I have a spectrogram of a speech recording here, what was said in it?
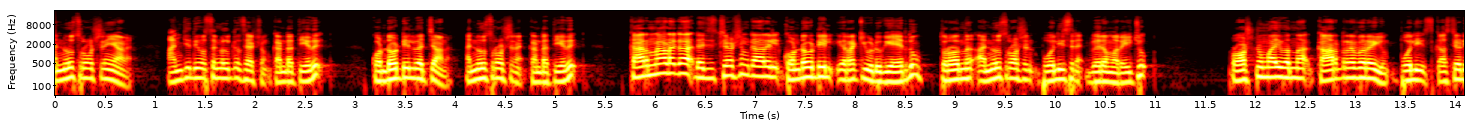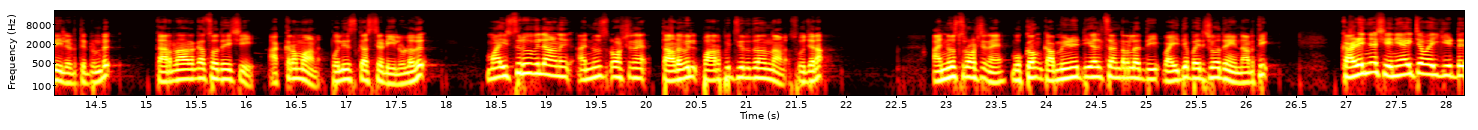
അന്നൂസ് റോഷനെയാണ് അഞ്ച് ദിവസങ്ങൾക്ക് ശേഷം കണ്ടെത്തിയത്. കൊണ്ടോട്ടിയിൽ വെച്ചാണ് അന്നൂസ് റോഷനെ കണ്ടെത്തിയത്. കർണാടക രജിസ്ട്രേഷൻ കാറിൽ കൊണ്ടോട്ടിയിൽ ഇറക്കി വിടുകയായിരുന്നു തുടർന്ന് അന്നൂസ് റോഷൻ പോലീസിനെ വിവരമറിയിച്ചു. റോഷനുമായി വന്ന കാർ ഡ്രൈവറെയും പോലീസ് കസ്റ്റഡിയിലെടുത്തിട്ടുണ്ട്. കർണാടക സ്വദേശി അക്രമാണ് പോലീസ് കസ്റ്റഡിയിലുള്ളത്. മൈസൂരുവിലാണ് അന്നൂസ് റോഷനെ തടവിൽ പാർപ്പിച്ചിരുന്നതെന്നാണ് സൂചന. അന്നൂസ് റോഷനെ മുക്കം കമ്മ്യൂണിറ്റി ഹെൽത്ത് സെന്ററിലെത്തി വൈദ്യപരിശോധനയും നടത്തി. കഴിഞ്ഞ ശനിയാഴ്ച വൈകിട്ട്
